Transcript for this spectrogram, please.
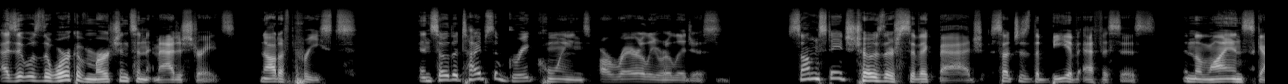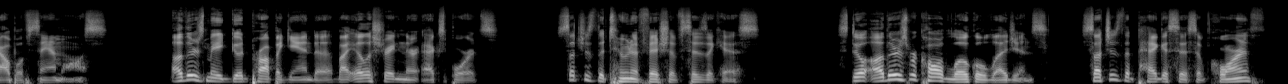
as it was the work of merchants and magistrates, not of priests. And so the types of Greek coins are rarely religious. Some states chose their civic badge, such as the bee of Ephesus and the lion's scalp of Samos. Others made good propaganda by illustrating their exports, such as the tuna fish of Cyzicus. Still others were called local legends, such as the Pegasus of Corinth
